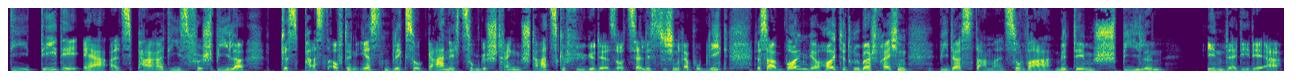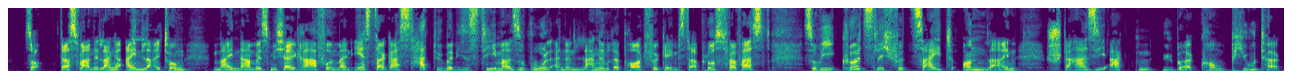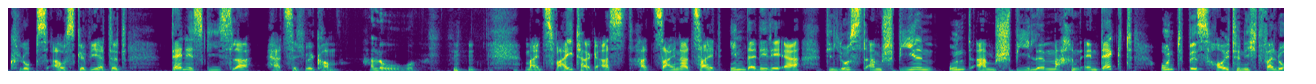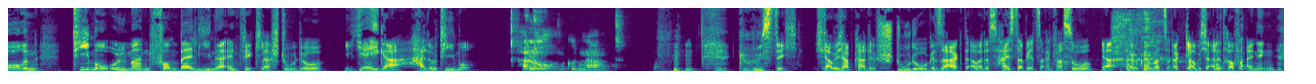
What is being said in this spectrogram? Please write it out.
die DDR als Paradies für Spieler, das passt auf den ersten Blick so gar nicht zum gestrengen Staatsgefüge der Sozialistischen Republik. Deshalb wollen wir heute drüber sprechen, wie das damals so war mit dem Spielen in der DDR. So, das war eine lange Einleitung. Mein Name ist Michael Graf und mein erster Gast hat über dieses Thema sowohl einen langen Report für GameStar Plus verfasst, sowie kürzlich für Zeit Online Stasi-Akten über Computerclubs ausgewertet. Dennis Giesler, herzlich willkommen. Hallo. mein zweiter Gast hat seinerzeit in der DDR die Lust am Spielen und am Spielemachen entdeckt und bis heute nicht verloren. Timo Ullmann vom Berliner Entwicklerstudio Jäger. Hallo Timo. Hallo und guten Abend. Grüß dich. Ich glaube, ich habe gerade Studo gesagt, aber das heißt ab jetzt einfach so. Ja, da können wir uns, glaube ich, alle drauf einigen.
